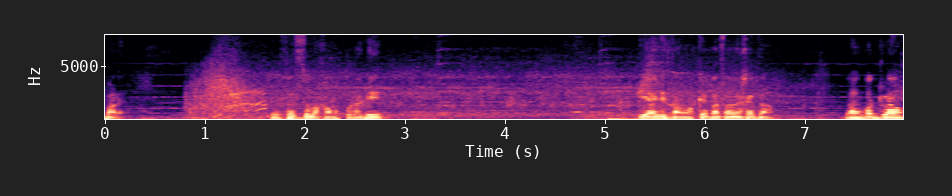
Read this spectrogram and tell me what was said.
Vale. Perfecto, bajamos por aquí. Y aquí estamos. ¿Qué pasa, Vegeta? ¿Lo has encontrado?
